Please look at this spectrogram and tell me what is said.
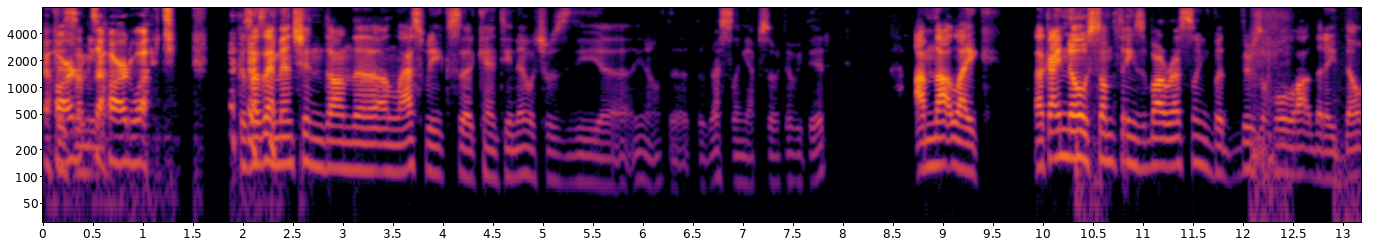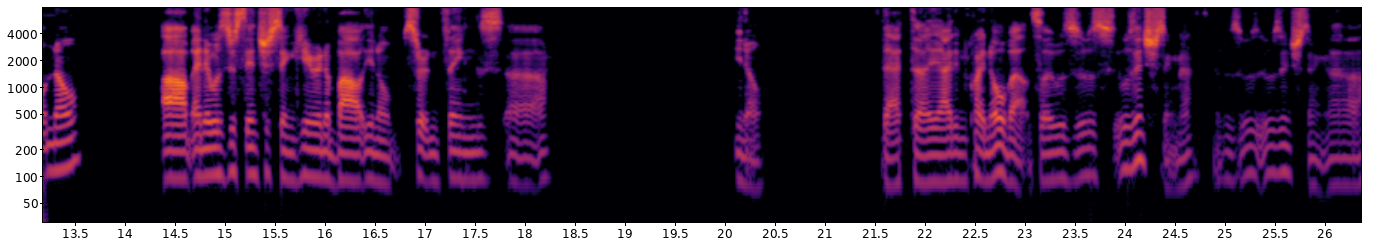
a hard, I it's a hard watch. Because as I mentioned on the on last week's uh, Cantina, which was the uh, you know the the wrestling episode that we did, I'm not like like I know some things about wrestling, but there's a whole lot that I don't know. Um, and it was just interesting hearing about you know certain things, uh, you know, that uh, yeah, I didn't quite know about. So it was it was it was interesting, man. It was it was, it was interesting. Uh,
